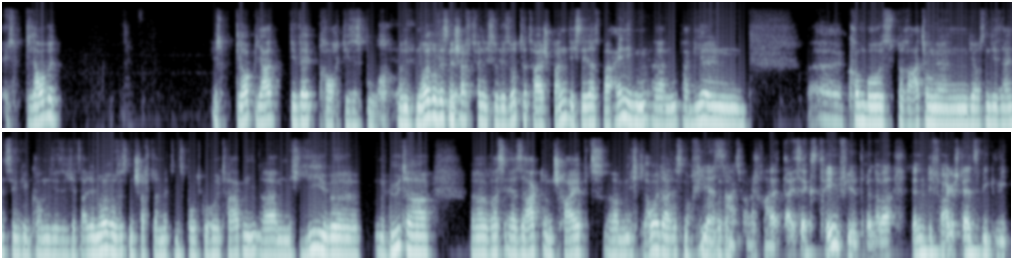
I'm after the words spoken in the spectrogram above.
Ich glaube, ich glaube, ja, die Welt braucht dieses Buch. Und Neurowissenschaft finde ich sowieso total spannend. Ich sehe das bei einigen ähm, agilen äh, Kombos, Beratungen, die aus dem Design Thinking kommen, die sich jetzt alle Neurowissenschaftler mit ins Boot geholt haben. Ähm, ich liebe Hüter, äh, was er sagt und schreibt. Ähm, ich glaube, da ist noch viel Potenzial. Da, da, ist extrem viel drin. Aber wenn du die Frage stellst, wie, wie,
